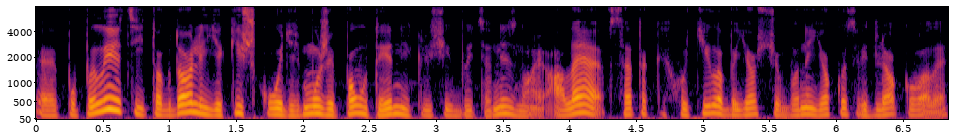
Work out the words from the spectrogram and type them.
е, попелиці і так далі, які шкодять. Може, павутинний ключик биться, не знаю. Але все-таки хотіла би я, щоб вони якось відлякували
